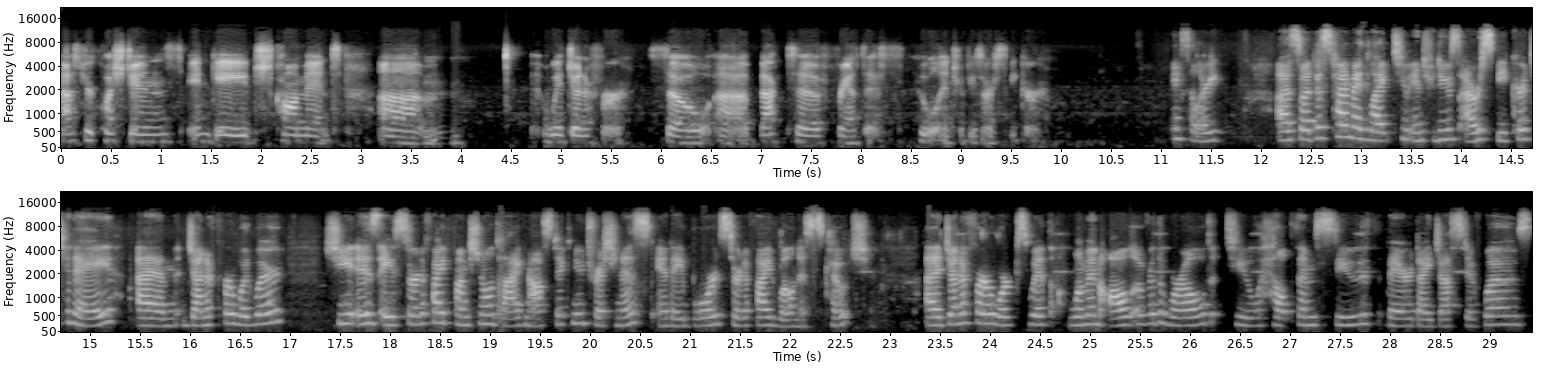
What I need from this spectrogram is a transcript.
ask your questions, engage, comment um, with Jennifer. So uh, back to Frances, who will introduce our speaker. Thanks, Hillary. Uh, so at this time, I'd like to introduce our speaker today, um, Jennifer Woodward. She is a certified functional diagnostic nutritionist and a board certified wellness coach. Uh, Jennifer works with women all over the world to help them soothe their digestive woes,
